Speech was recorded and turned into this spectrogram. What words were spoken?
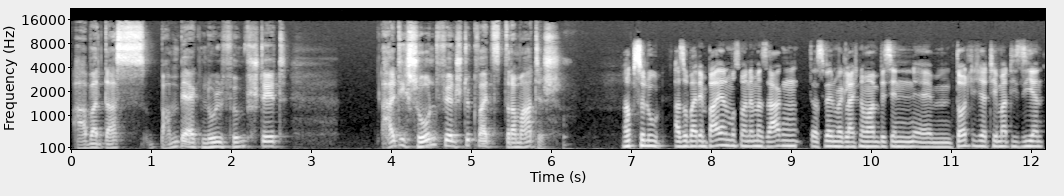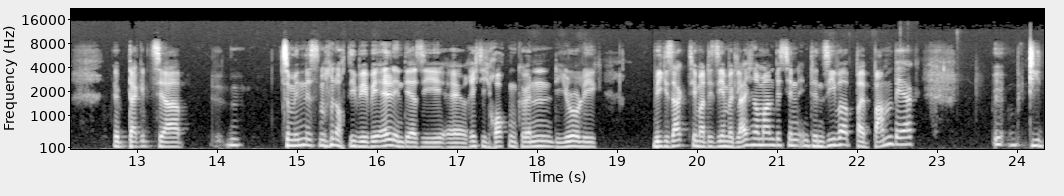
Aber dass Bamberg 05 steht, halte ich schon für ein Stück weit dramatisch. Absolut. Also bei den Bayern muss man immer sagen, das werden wir gleich nochmal ein bisschen ähm, deutlicher thematisieren. Äh, da gibt es ja äh, zumindest noch die BBL, in der sie äh, richtig rocken können, die Euroleague. Wie gesagt, thematisieren wir gleich nochmal ein bisschen intensiver. Bei Bamberg, äh, die,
